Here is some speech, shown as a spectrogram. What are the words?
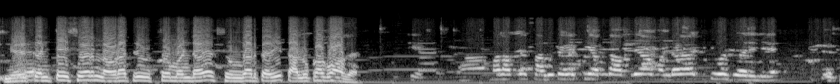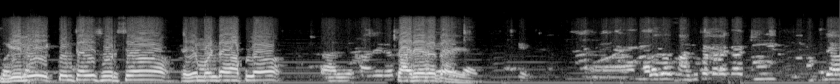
निळकंठेश्वर नवरात्री उत्सव मंडळ शृंगारतळी तालुका गोवागर मला आपल्या सांगू शकाल की आता आपल्या मंडळाला किती वर्ष झालेली आहे गेली एकोणचाळीस वर्ष हे मंडळ आपलं कार्यरत आहे. मला जर सांगू शकाल का की आपल्या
